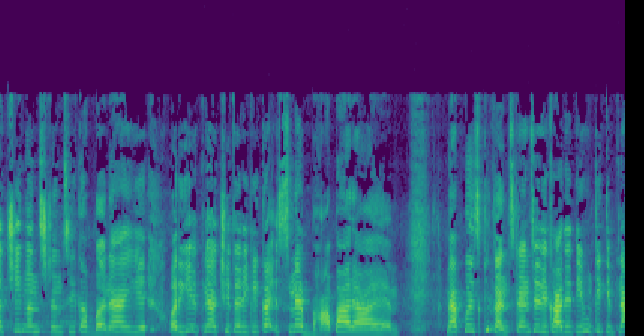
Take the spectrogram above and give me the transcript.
अच्छी कंसिस्टेंसी का बना है ये। और ये इतने अच्छी तरीके का इसमें भाप आ रहा है। मैं आपको इसकी कंसिस्टेंसी दिखा देती हूँ कि कितना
